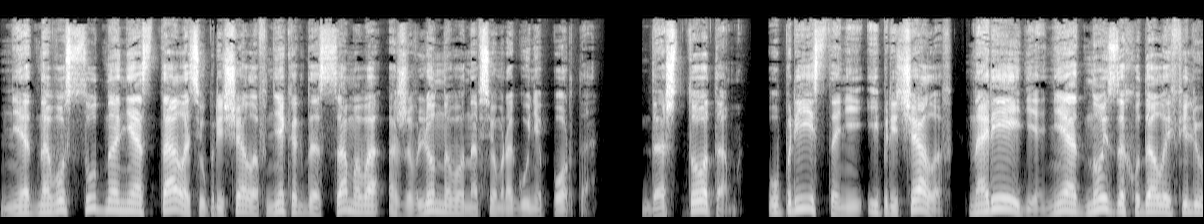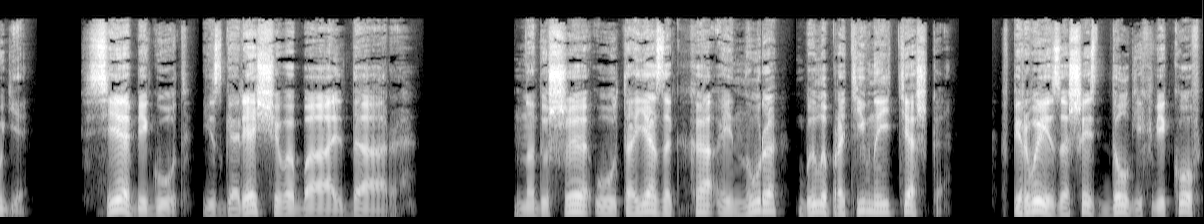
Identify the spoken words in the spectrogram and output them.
Ни одного судна не осталось у причалов некогда самого оживленного на всем Рагуне порта. Да что там, у пристаней и причалов на рейде ни одной захудалой филюги. Все бегут из горящего Баальдара. На душе у Таяза Кха Эйнура было противно и тяжко. Впервые за шесть долгих веков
